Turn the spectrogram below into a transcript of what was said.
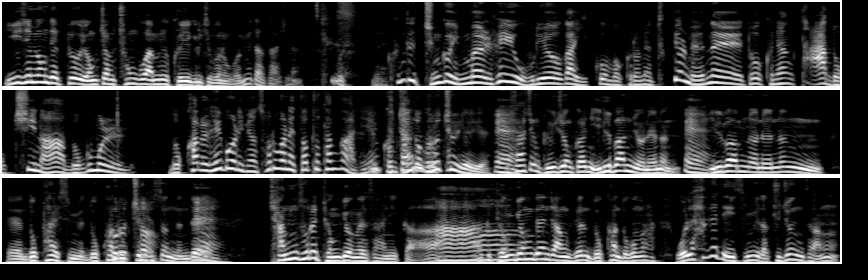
이재명 대표 영장 청구하면서 그 얘기를 집어넣은 겁니다, 사실은. 네. 근데 증거 인멸 회유 우려가 있고 뭐 그러면 특별 면회도 그냥 다 녹취나 녹음을 녹화를 해버리면 서로 간에 떳떳한 거 아니에요? 검찰도 그렇죠, 예, 예. 예. 사실 그 전까지 일반 면회는 예. 일반 면회는 예, 녹화했습니다. 녹화 그렇죠. 녹취를 했었는데 예. 장소를 변경해서 하니까 아. 그 변경된 장소에는 녹화 녹음을 원래 하게 돼 있습니다 규정상.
